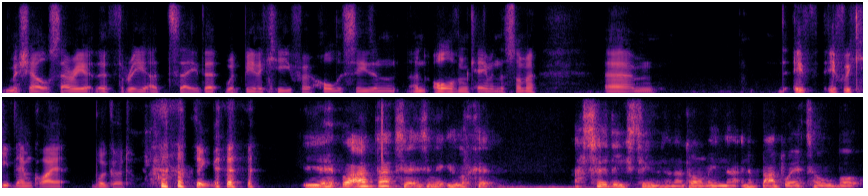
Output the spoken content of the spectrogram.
Michel Seri at the three. I'd say that would be the key for Hull this season, and all of them came in the summer. Um, if if we keep them quiet, we're good. I think. Yeah, well, that's it, isn't it? You look at, I say these teams, and I don't mean that in a bad way at all, but,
